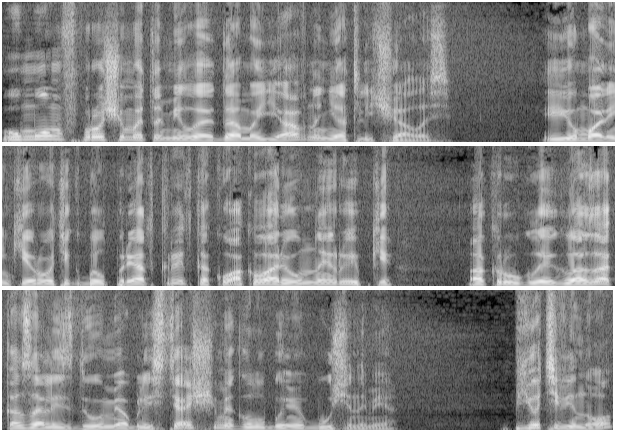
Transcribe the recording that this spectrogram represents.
Умом, впрочем, эта милая дама явно не отличалась. Ее маленький ротик был приоткрыт, как у аквариумной рыбки, а круглые глаза казались двумя блестящими голубыми бусинами. «Пьете вино?»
